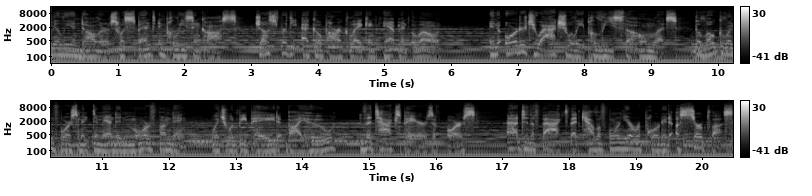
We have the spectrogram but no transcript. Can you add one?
million was spent in policing costs just for the Echo Park Lake encampment alone. In order to actually police the homeless, the local enforcement demanded more funding, which would be paid by who? The taxpayers, of course. Add to the fact that California reported a surplus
